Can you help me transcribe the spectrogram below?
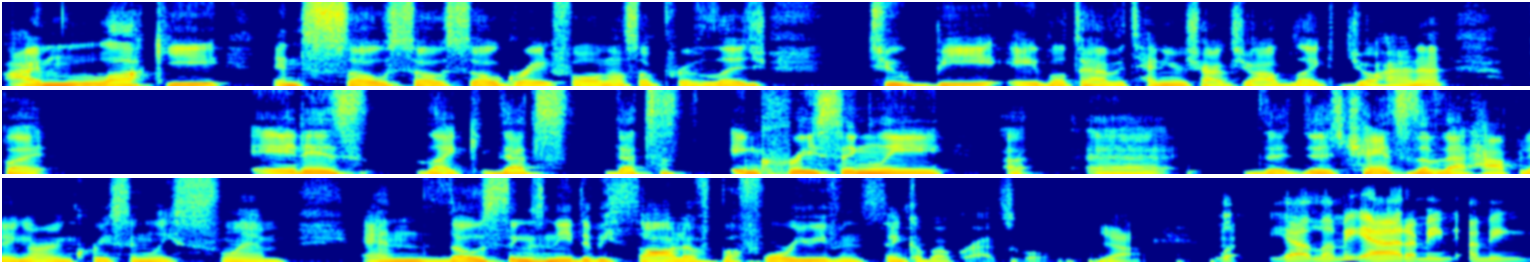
I'm lucky and so, so, so grateful and also privileged to be able to have a tenure track job like Johanna. But it is like that's that's increasingly uh, uh, the, the chances of that happening are increasingly slim and those things need to be thought of before you even think about grad school. Yeah. Yeah let me add i mean i mean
